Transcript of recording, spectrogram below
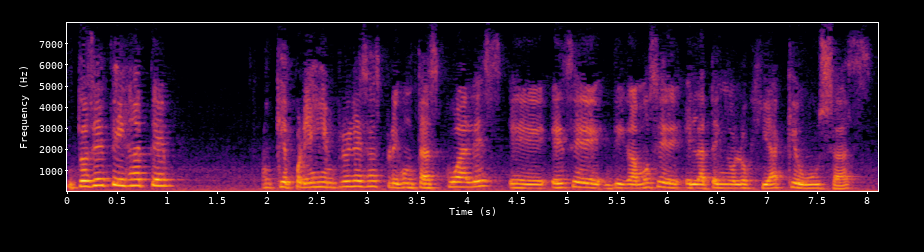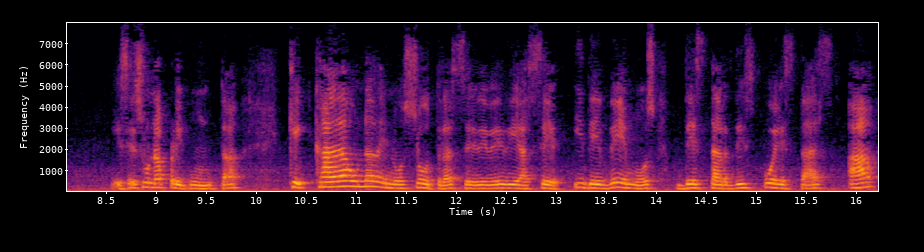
Entonces, fíjate que, por ejemplo, en esas preguntas, ¿cuál es, eh, ese, digamos, eh, la tecnología que usas? Esa es una pregunta que cada una de nosotras se debe de hacer y debemos de estar dispuestas a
